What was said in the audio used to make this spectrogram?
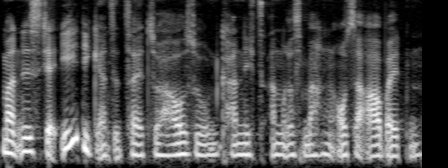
Man ist ja eh die ganze Zeit zu Hause und kann nichts anderes machen außer arbeiten.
